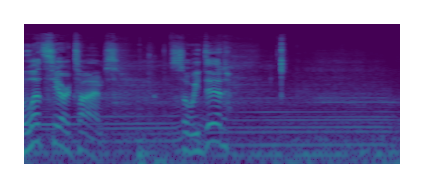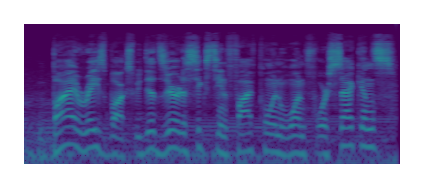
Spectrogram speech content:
Well, let's see our times. So we did, by Racebox, we did 0 to 60 in 5.14 seconds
